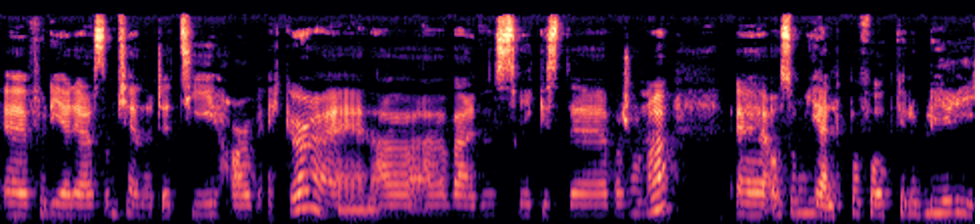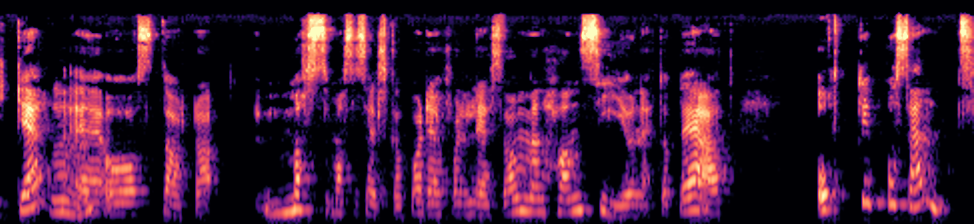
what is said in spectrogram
eh, for de av dere som kjenner til T. Harv Ecker, en av verdens rikeste personer, eh, og som hjelper folk til å bli rike, mm. eh, og starta masse, masse selskaper, det får dere lese om, men han sier jo nettopp det at 80%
